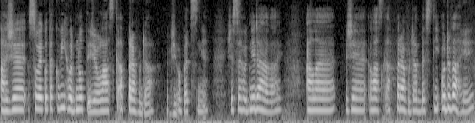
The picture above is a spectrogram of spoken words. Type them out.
a že jsou jako takové hodnoty, že jo, láska a pravda, že obecně, že se hodně dávají, ale že láska a pravda bez té odvahy,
